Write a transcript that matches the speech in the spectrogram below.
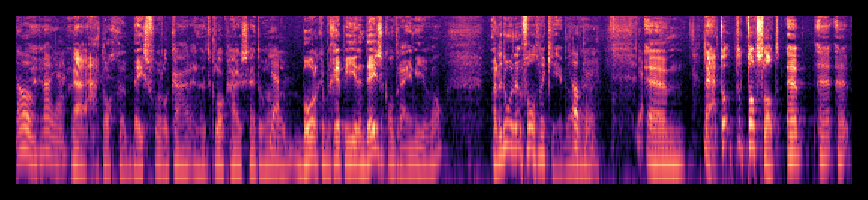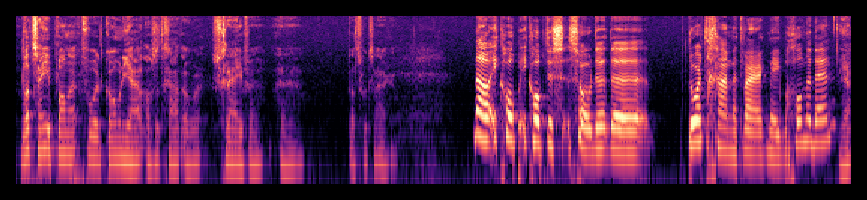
Oh, nou ja. Nou ja, toch, eh, beest voor elkaar en het klokhuis zijn toch wel Ja. eh, behoorlijke begrippen hier in deze contrij in ieder geval. Maar dat doen we de volgende keer. Oké. eh, Ja. ehm, nou ja, tot, tot, tot slot. Eh, eh, eh, wat zijn je plannen voor het komende jaar als het gaat over schrijven, eh, dat soort zaken? Nou, ik hoop, ik hoop dus zo de, de, door te gaan met waar ik mee begonnen ben. Ja?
